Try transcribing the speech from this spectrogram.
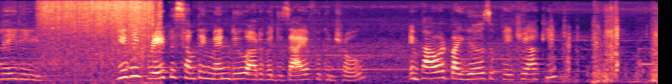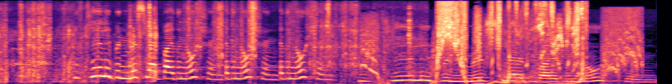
Ladies, do you think rape is something men do out of a desire for control? Empowered by years of patriarchy? You've clearly been misled by the notion, by the notion, by the notion. Clearly been misled by the notion.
